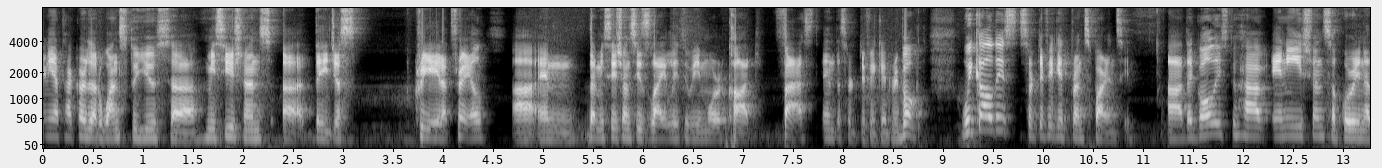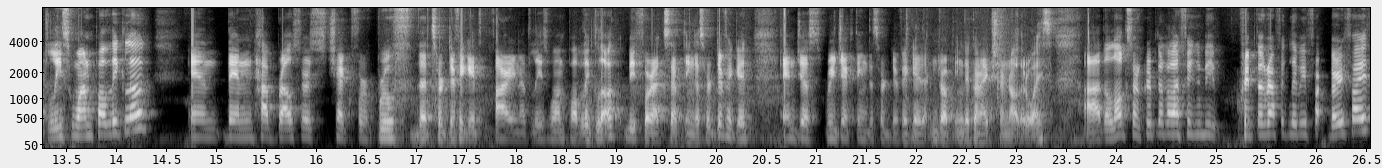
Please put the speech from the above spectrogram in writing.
any attacker that wants to use uh, misissuance, uh, they just create a trail, uh, and the misissuance is likely to be more caught fast and the certificate revoked. We call this certificate transparency. Uh, the goal is to have any issuance occur in at least one public log, and then have browsers check for proof that certificates are in at least one public log before accepting a certificate and just rejecting the certificate and dropping the connection otherwise. Uh, the logs are cryptographically, cryptographically verified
